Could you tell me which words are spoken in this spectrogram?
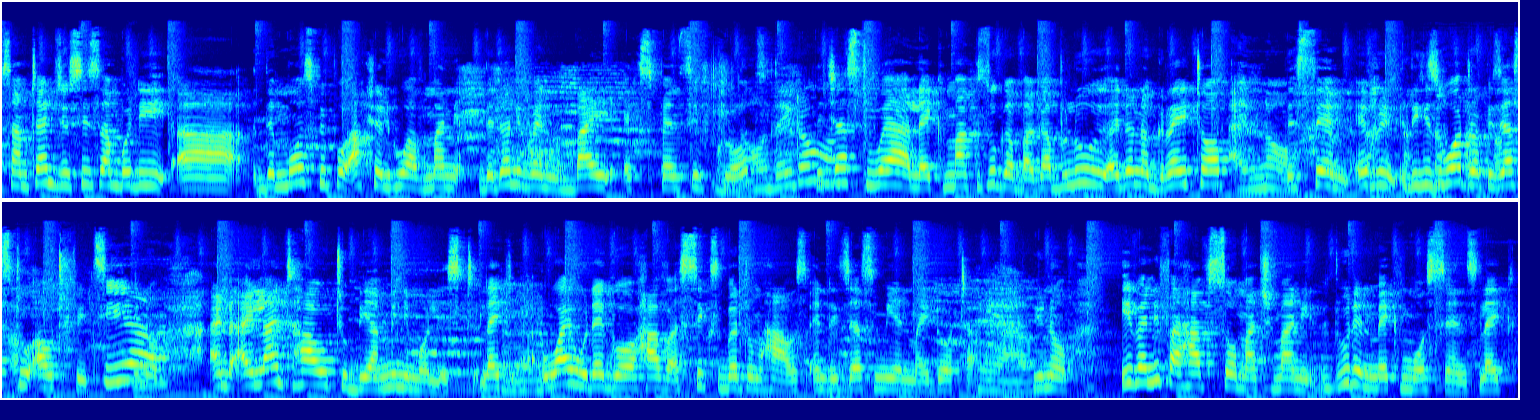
Sometimes you see somebody uh, the most people actually who have money they don't even buy expensive clothes. no, they don't. they just wear like mark zuckerberg a blue i don't know gray top. I know. the same. Every his wardrobe is just two outfits you Yeah. know. And i learned how to be a minimalist. Like why would i go have a six bedroom house and it's just me and my daughter? Yeah. you know even if i have so much money it wouldn't make more sense. Like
